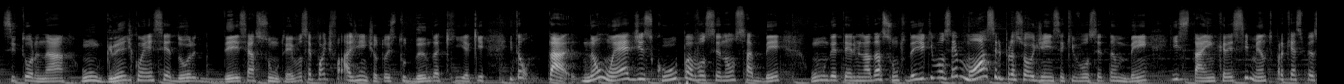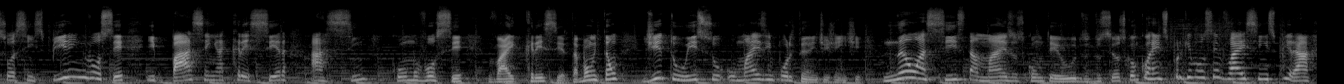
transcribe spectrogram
se tornar um grande conhecedor desse assunto. Aí você pode falar, gente, eu tô estudando aqui, aqui. Então, tá, não é desculpa você não saber um determinado assunto, desde que você mostre para sua audiência que você também está em crescimento, para que as pessoas se inspirem em você e passem a crescer assim como você vai crescer, tá bom? Então, dito isso, o mais importante, gente, não assista mais os conteúdos dos seus concorrentes porque você vai se inspirar.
